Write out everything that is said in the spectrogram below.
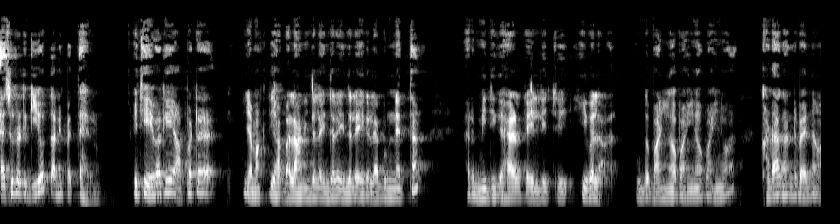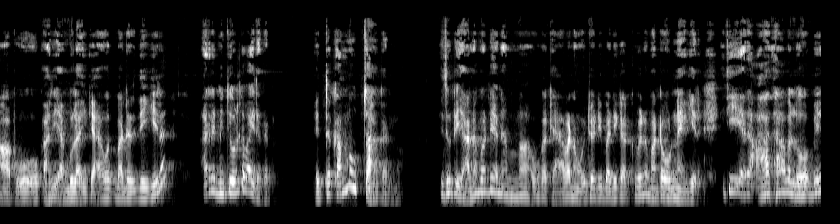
ඇසුරට ගියොත් අනිත් පැත්ත හැරෙනවා. ඉතින් ඒ වගේ අපට යමක් දිහා බලන ඉඳලා ඉඳලා ඉඳලා ඒක ලැබුණ නැත්තම් අර මිදි ගහලට එල්ලිච්ච ඉවලා උඩ පයින්නවා පයින්නවා පයින්නවා කඩා ගන්න බැන්න ආපෝ ඕක හරි ඇඹුලයි කෑවොත් බඩට දෙයි කියලා අර මිති වලට වෛර කරනවා. එතකම්ම උත්සාහ කරනවා. ඒකට යනකොට යනම්මා ඕක කෑවන ඔයිට වැඩි බඩිකක් වෙන මට ඕනේ නැහැ කියලා. ඉතින් අර ආසාව, ලෝභය,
